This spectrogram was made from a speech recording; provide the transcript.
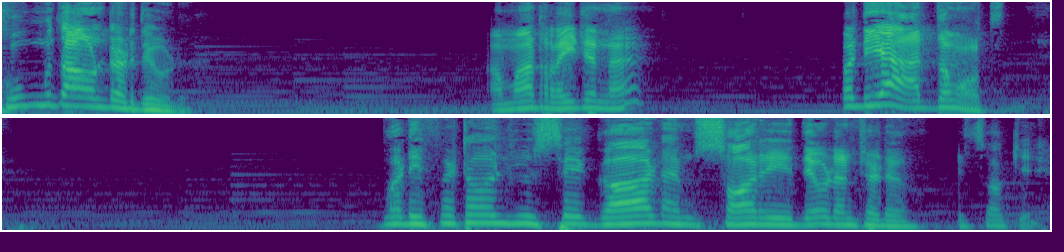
కుమ్ముతా ఉంటాడు దేవుడు. ఆ మాట రైటేనా బట్ యా అర్థమవుతుంది. But if at all you say God I'm sorry దేవుడు అంటాడు it's okay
